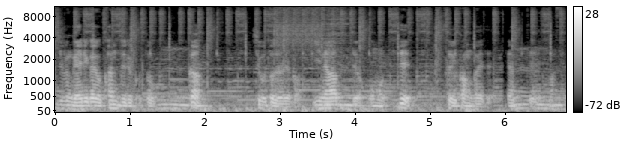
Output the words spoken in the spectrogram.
自分がやりがいを感じることが仕事であればいいなって思ってそういう考えでやってます。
